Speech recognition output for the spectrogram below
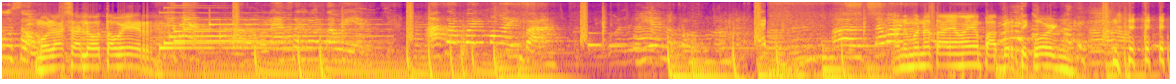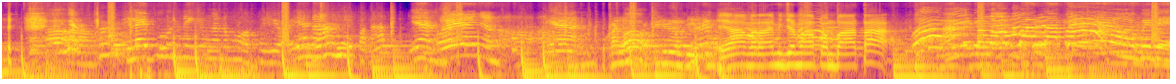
puso. Mula sa Lotaware. Ah, Mula sa Rotawin. Asan pa yung mga iba? Ayan. Oh, tawa. Ano muna tayo ngayon? Poverty corn. Oh, I-live mo na yung ano mo sa'yo. Ayan na. Ayan. Ayan yan. oh. Ayan. Kanya oh. dito. Ayan, marami dyan mga pambata. Amin yung mga bata pa kayo, bebe.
